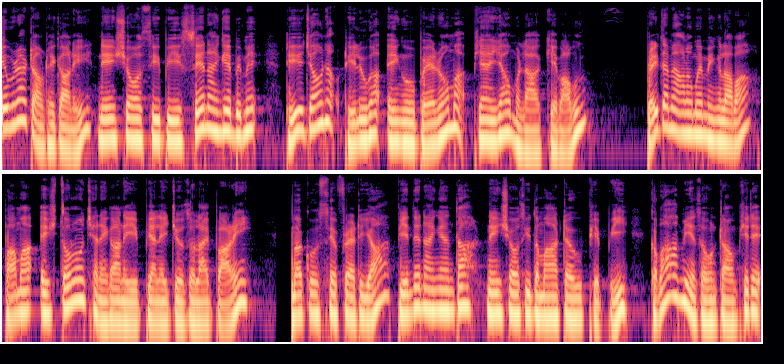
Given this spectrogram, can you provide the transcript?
အေဝရတောင်ထိပ်ကနေနေလျှော်စီပီဆင်းနိုင်ခဲ့ပေမဲ့ဒီအကြောင်းကြောင့်ဒီလူကအိမ်ကိုဘယ်တော့မှပြန်ရောက်မလာခဲ့ပါဘူးပရိသတ်များအားလုံးပဲမင်္ဂလာပါဘာမှ H3 လုံး channel ကနေပြန်လည်ကြိုဆိုလိုက်ပါတယ်မက်ကိုဆီဖရက်တီယာပြင်သစ်နိုင်ငံသားနေလျှော်စီသမားတအုပ်ဖြစ်ပြီးကမ္ဘာအမြင့်ဆုံးတောင်ဖြစ်တဲ့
